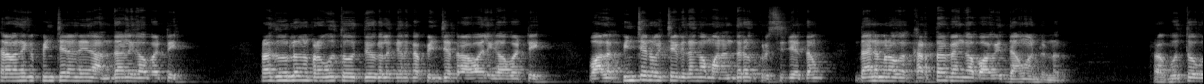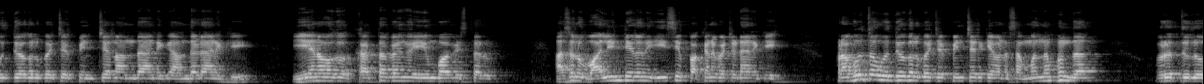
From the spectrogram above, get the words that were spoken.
చాలా మందికి పింఛన్ అనేది అందాలి కాబట్టి ప్రతి ఊర్లోనూ ప్రభుత్వ ఉద్యోగులకు కనుక పింఛన్ రావాలి కాబట్టి వాళ్ళ పింఛన్ వచ్చే విధంగా మనందరం కృషి చేద్దాం. దాన్ని మనం ఒక కర్తవ్యంగా భావిద్దాం అంటున్నారు. ప్రభుత్వ ఉద్యోగులకు వచ్చే పింఛన్ అందానికి అందడానికి ఈయన ఒక కర్తవ్యంగా ఏం భావిస్తారు? అసలు వాలంటీర్లను ఈసీ పక్కన పెట్టడానికి ప్రభుత్వ ఉద్యోగులకు వచ్చే పింఛన్కి ఏమైనా సంబంధం ఉందా? వృద్ధులు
